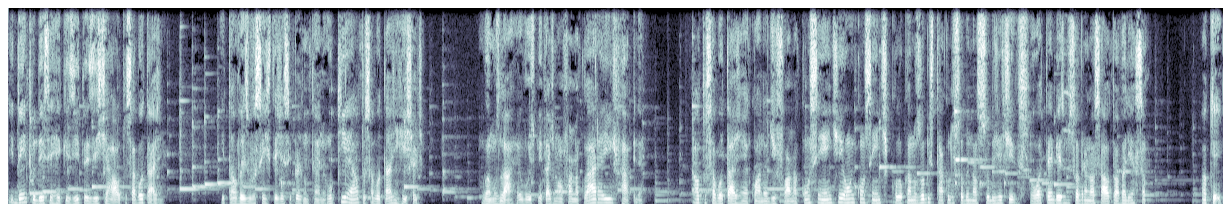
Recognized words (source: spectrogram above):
E dentro desse requisito existe a autossabotagem. E talvez você esteja se perguntando: o que é autossabotagem, Richard? Vamos lá, eu vou explicar de uma forma clara e rápida. Autossabotagem é quando, de forma consciente ou inconsciente, colocamos obstáculos sobre nossos objetivos ou até mesmo sobre a nossa autoavaliação. Ok,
